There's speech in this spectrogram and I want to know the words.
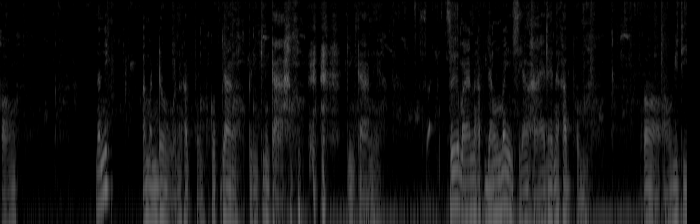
ของ นันนิกอามันโดนะครับ ผมกบย่างเป็นกิ้งกา กิ้งกาเนี่ยซื้อมานะครับยังไม่เสียหายเลยนะครับ ผมก็เอาวิธี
